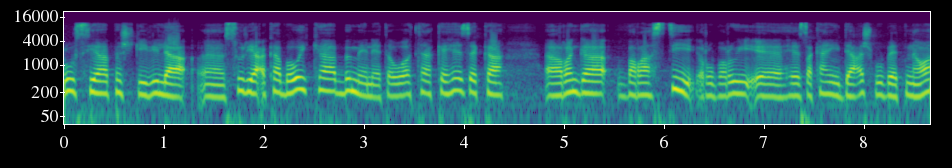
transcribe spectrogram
ڕوسیا پشتگیری لە سوریا ئەکا بەوەی کە بمێنێتەوە تاکە هێزێک کە ڕەنگە بەڕاستی ڕوبەڕوی هێزەکانی داعش بوبێتنەوە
